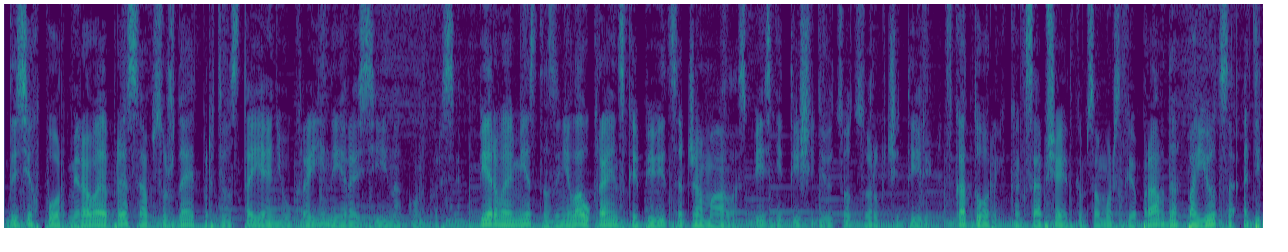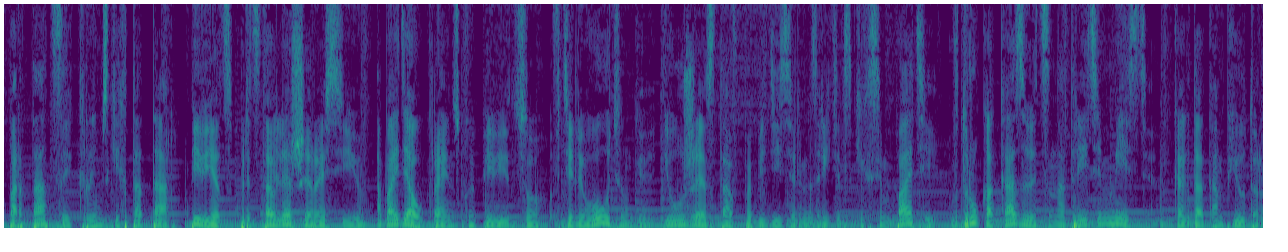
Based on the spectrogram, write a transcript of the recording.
До сих пор мировая пресса обсуждает противостояние Украины и России на конкурсе. Первое место заняла украинская певица Джамала с песней 1944, в которой, как сообщает «Комсомольская правда», поется о депортации крымских татар. Певец, представлявший Россию, обойдя украинскую певицу в телевоутинге и уже став победителем зрительских симпатий, вдруг оказывается на третьем месте, когда компьютер,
